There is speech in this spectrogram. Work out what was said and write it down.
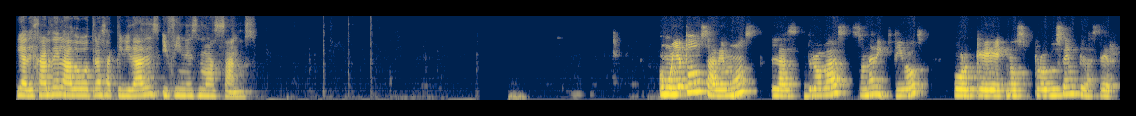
y a dejar de lado otras actividades y fines más sanos. Como ya todos sabemos, las drogas son adictivos porque nos producen placer.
